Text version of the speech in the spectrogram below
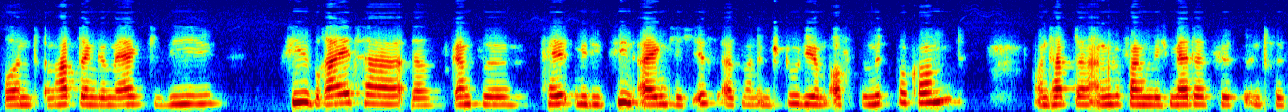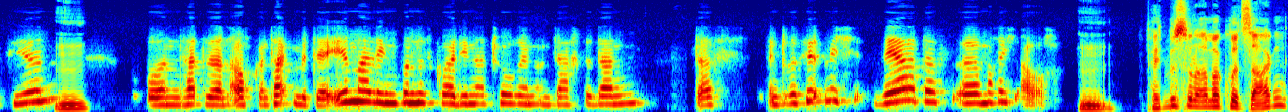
und habe dann gemerkt, wie viel breiter das ganze Feld Medizin eigentlich ist, als man im Studium oft so mitbekommt und habe dann angefangen, mich mehr dafür zu interessieren. Mhm und hatte dann auch Kontakt mit der ehemaligen Bundeskoordinatorin und dachte dann, das interessiert mich sehr, das äh, mache ich auch. Hm. Vielleicht müssen wir noch einmal kurz sagen,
